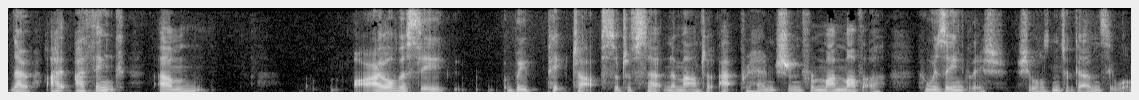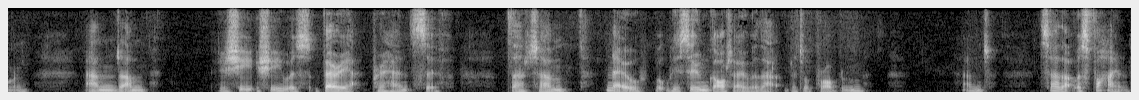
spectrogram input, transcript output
No, I, I think um, I obviously we picked up sort of certain amount of apprehension from my mother, who was English. She wasn't a Guernsey woman, and um, she she was very apprehensive. But um, no, but we soon got over that little problem, and so that was fine.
